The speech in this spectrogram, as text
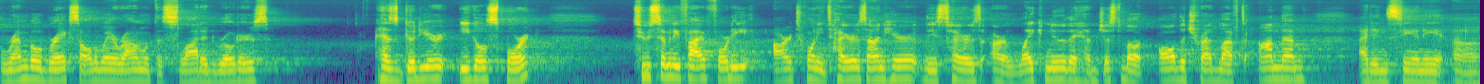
Brembo brakes all the way around with the slotted rotors. Has Goodyear Eagle Sport. 275 40 R20 tires on here. These tires are like new. They have just about all the tread left on them. I didn't see any uh,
